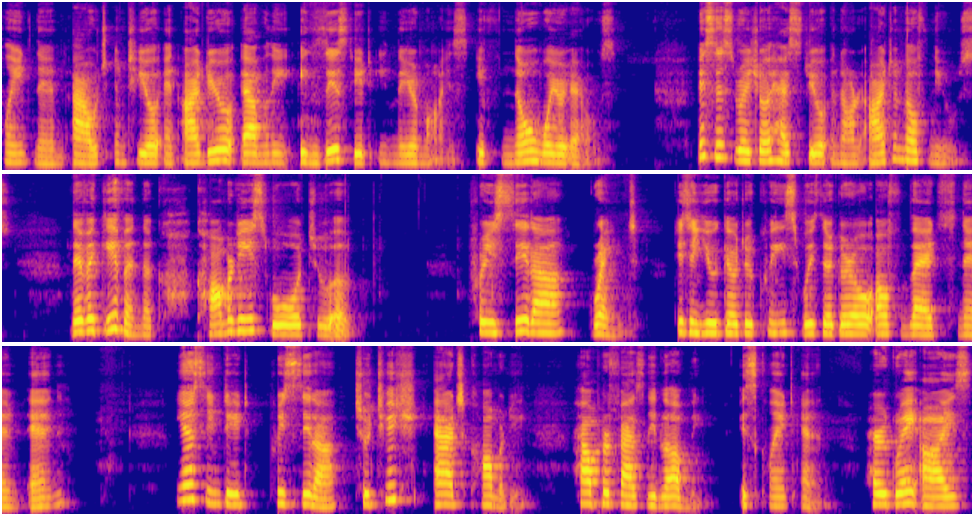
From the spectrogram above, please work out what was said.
planned them out until an ideal Avonlea existed in their minds, if nowhere else. Mrs. Rachel had still another item of news. They were given the Carmody school to a Priscilla Grant. Didn't you go to Queen's with a girl of that name, Anne? Yes, indeed, Priscilla, to teach at Carmody. How perfectly lovely! exclaimed Anne, her gray eyes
